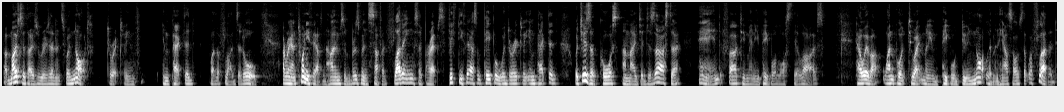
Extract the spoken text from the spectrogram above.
But most of those residents were not directly impacted by the floods at all. Around 20,000 homes in Brisbane suffered flooding, so perhaps 50,000 people were directly impacted, which is of course a major disaster and far too many people lost their lives. However, 1.28 million people do not live in households that were flooded,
